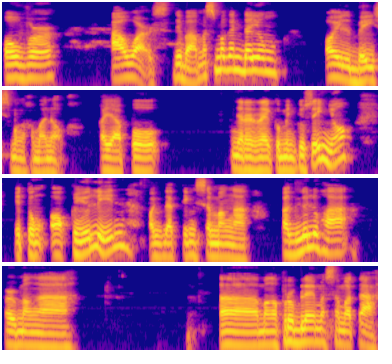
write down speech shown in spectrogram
over hours, 'di ba? Mas maganda yung oil-based mga kamanok. Kaya po nire-recommend ko sa inyo itong Oculin pagdating sa mga pagluluha or mga ah, mga problema sa mata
